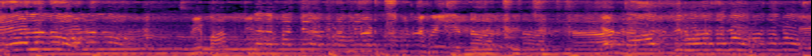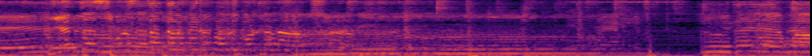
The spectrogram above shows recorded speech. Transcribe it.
తేలులు మేమందరి మధ్యలో ప్రభు నడుచుకుంటూ వెళ్ళినారు ఎంత ఆశీర్వాదము ఎంత స్వస్థతలు మీరు పొందుకుంటున్నారు చూడండి. హృదయమా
